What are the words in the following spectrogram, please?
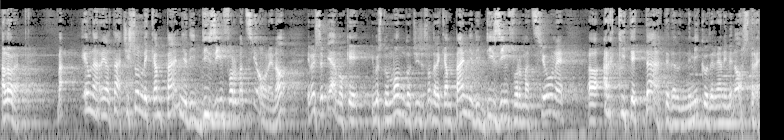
Allora, ma è una realtà, ci sono le campagne di disinformazione, no? E noi sappiamo che in questo mondo ci sono delle campagne di disinformazione uh, architettate dal nemico delle anime nostre,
